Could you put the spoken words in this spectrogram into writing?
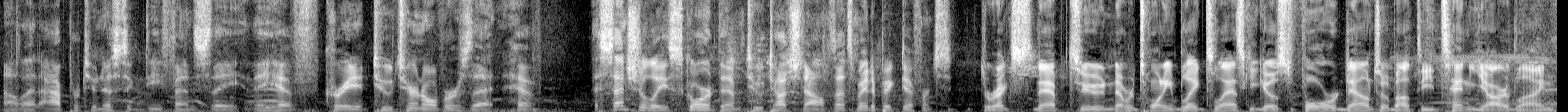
Now that opportunistic defense, they they have created two turnovers that have essentially scored them two touchdowns. That's made a big difference. Direct snap to number 20. Blake Tulaski goes forward down to about the 10 yard line.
